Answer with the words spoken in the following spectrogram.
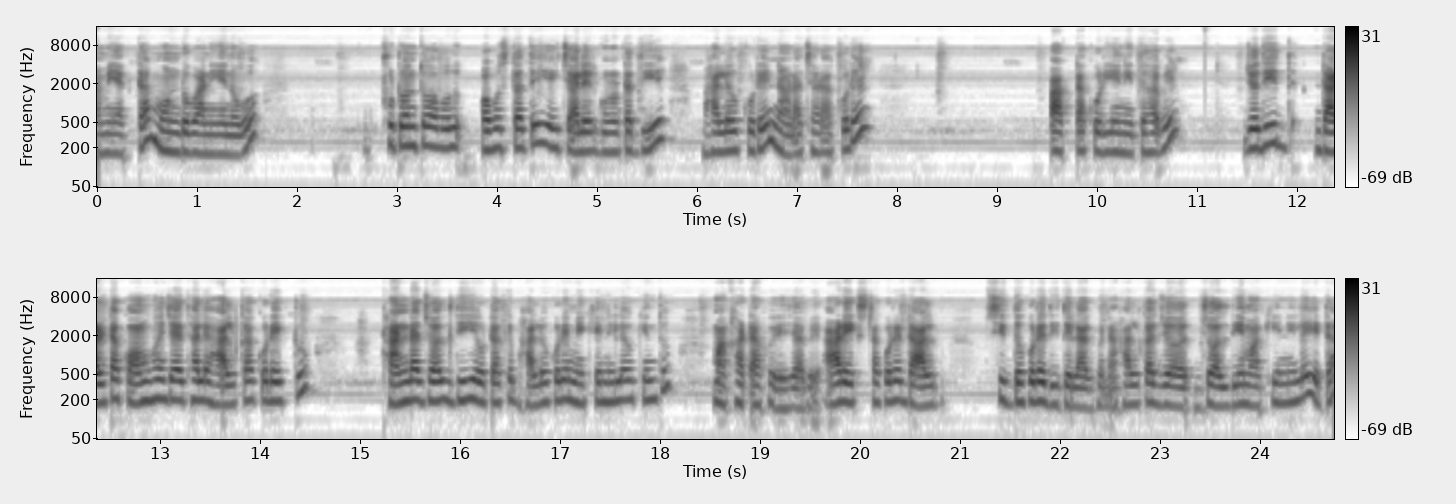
আমি একটা মণ্ড বানিয়ে নেব। ফুটন্ত অবস্থাতেই এই চালের গুঁড়োটা দিয়ে ভালো করে নাড়াচাড়া করে পাকটা করিয়ে নিতে হবে। যদি ডালটা কম হয়ে যায় তাহলে হালকা করে একটু ঠান্ডা জল দিয়ে ওটাকে ভালো করে মেখে নিলেও কিন্তু মাখাটা হয়ে যাবে। আর এক্সট্রা করে ডাল সিদ্ধ করে দিতে লাগবে না। হালকা জল দিয়ে মাখিয়ে নিলে এটা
